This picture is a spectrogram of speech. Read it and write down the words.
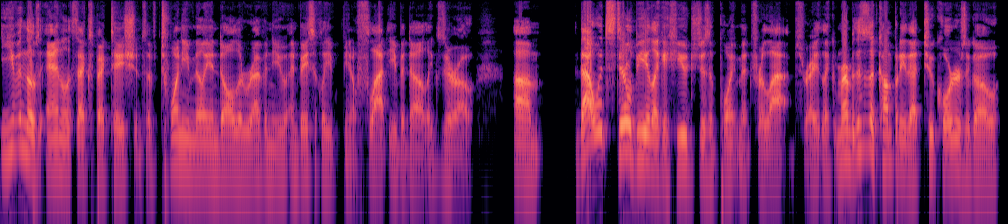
even those analyst expectations of twenty million dollar revenue and basically you know flat EBITDA like zero, um, that would still be like a huge disappointment for Labs, right? Like remember, this is a company that two quarters ago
